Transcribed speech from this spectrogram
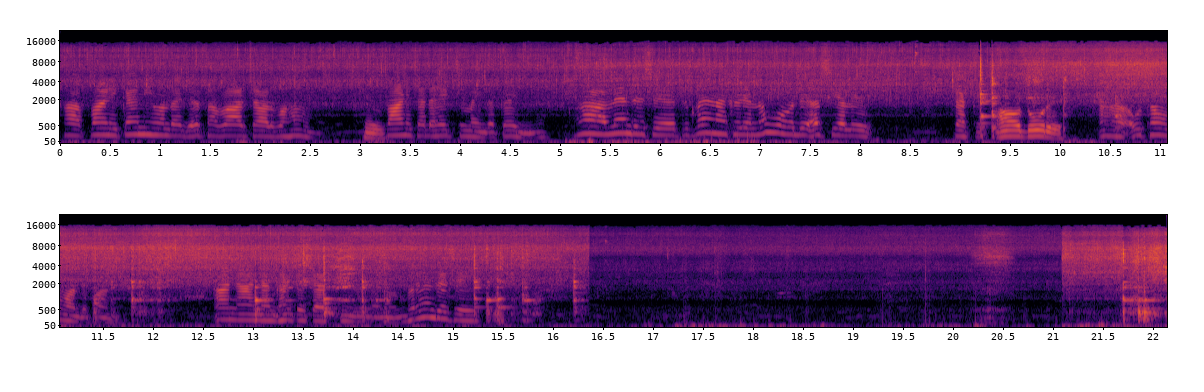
हाँ पानी कहीं नहीं होता जैसा वाड़ चाड़ वहाँ हम्म। पानी साढ़ा एक महीना कहीं नहीं हाँ लेंदे से तो बहना खड़े न वो दे अस्सी वाले चके ਹਾਂ ਉਹ ਦੋ ਰੇ हाँ उठाओ वहाँ दे पानी आना आना घंटे चार तीन Thank you.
